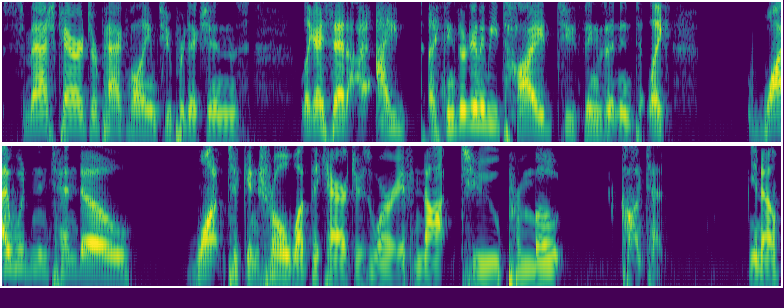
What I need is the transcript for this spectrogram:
Smash character pack volume two predictions. Like I said, I I, I think they're going to be tied to things that like. Why would Nintendo want to control what the characters were if not to promote content? You know?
